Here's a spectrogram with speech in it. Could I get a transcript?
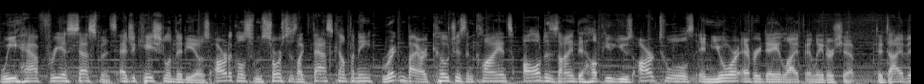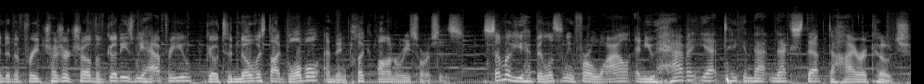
We have free assessments, educational videos, articles from sources like Fast Company, written by our coaches and clients, all designed to help you use our tools in your everyday life and leadership. To dive into the free treasure trove of goodies we have for you, go to novus.global and then click on resources. Some of you have been listening for a while and you haven't yet taken that next step to hire a coach.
